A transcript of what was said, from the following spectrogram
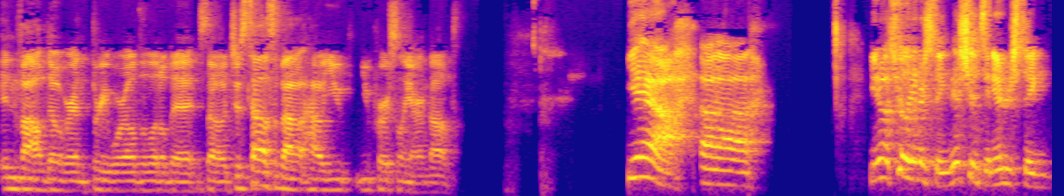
involved over in Three Worlds a little bit. So just tell us about how you you personally are involved. Yeah, uh, you know it's really interesting. Mission's an interesting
